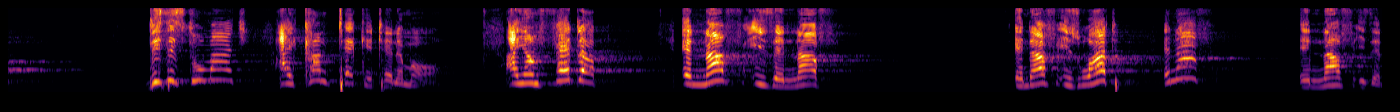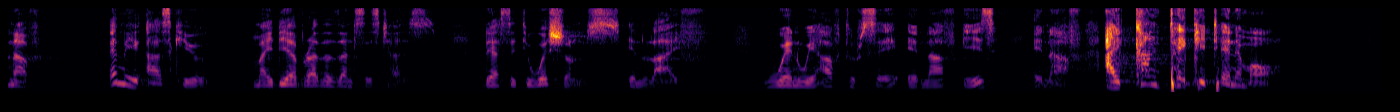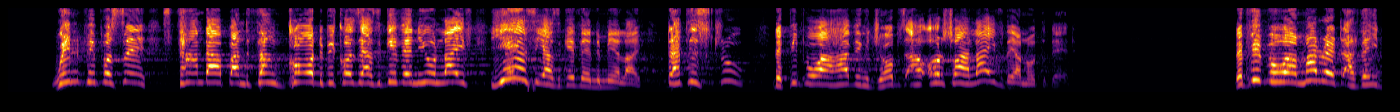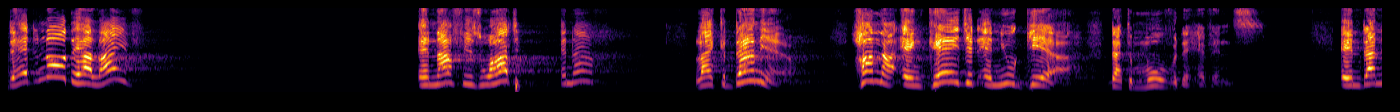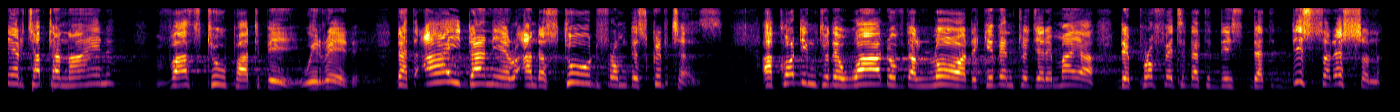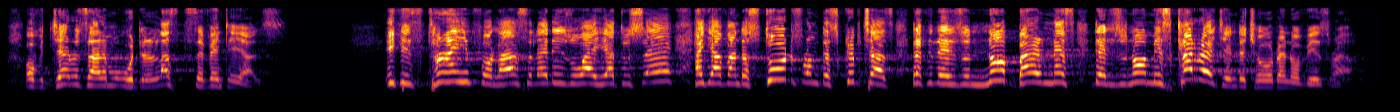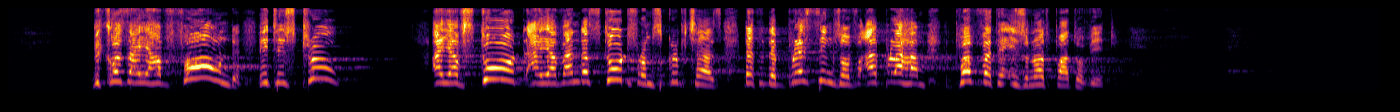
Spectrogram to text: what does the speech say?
This is too much. I can't take it anymore. I am fed up. Enough is enough. Enough is what? Enough. Enough is enough. Let me ask you, my dear brothers and sisters, there are situations in life when we have to say, enough is enough. I can't take it anymore. When people say, stand up and thank God because He has given you life, yes, He has given me life. That is true. The people who are having jobs are also alive, they are not dead. The people who are married, are they dead? No, they are alive. Enough is what? Enough. Like Daniel, Hannah engaged a new gear that moved the heavens. In Daniel chapter 9, verse 2, part B, we read that I, Daniel, understood from the scriptures, according to the word of the Lord given to Jeremiah, the prophet, that this, that desolation of Jerusalem would last 70 years. It is time for us, ladies who are here to say, I have understood from the scriptures that there is no barrenness, there is no miscarriage in the children of Israel. Because I have found it is true. I have stood, I have understood from scriptures that the blessings of Abraham, poverty is not part of it.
